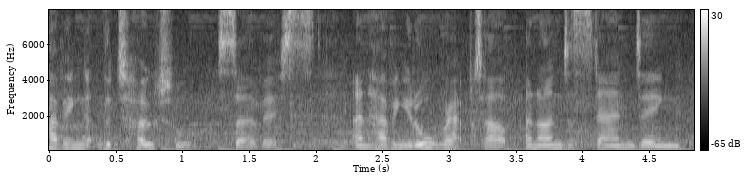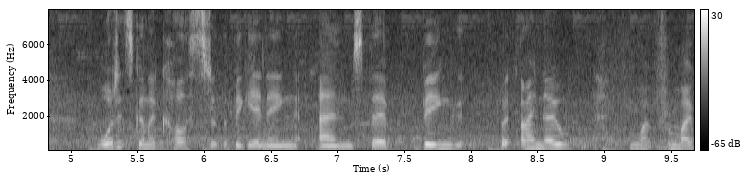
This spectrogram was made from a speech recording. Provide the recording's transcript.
having the total service and having it all wrapped up and understanding what it's going to cost at the beginning and there being but I know from my, from my,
